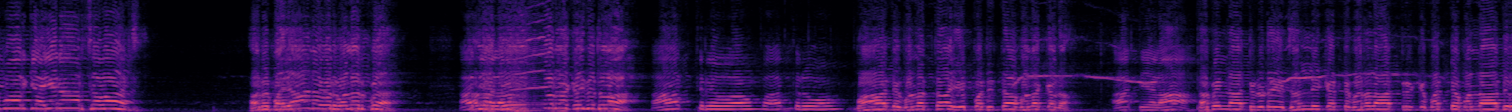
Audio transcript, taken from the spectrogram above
எம்ஆர்கே அய்யனார் சவாஸ் அருமையான ஒரு வளர்ப்பு. கைதட்டலாம் ஆத்திருவோம் பாத்துருவோம் மாடு வளர்த்தா இப்படித்தான் வளர்க்கணும். தமிழ்நாட்டினுடைய ஜல்லிக்கட்டு வரலாற்றிற்கு மட்டுமல்லாது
